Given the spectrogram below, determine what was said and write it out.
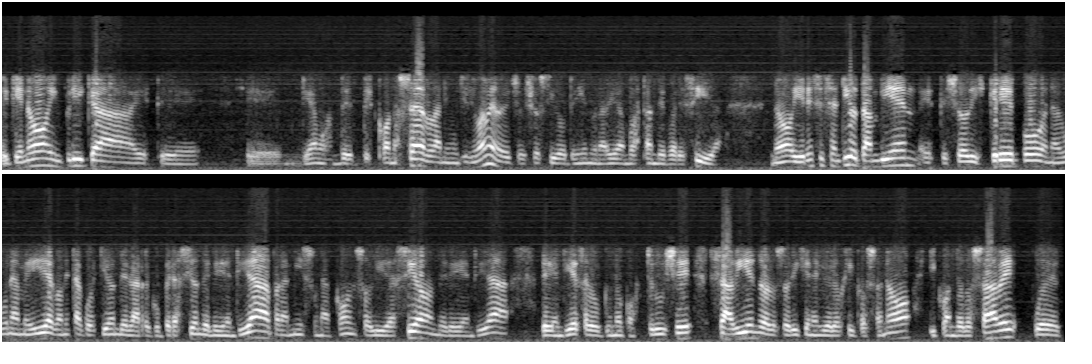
El que no implica, este, eh, digamos, de- desconocerla ni muchísimo menos, de hecho yo sigo teniendo una vida bastante parecida. ¿No? Y en ese sentido también este, yo discrepo en alguna medida con esta cuestión de la recuperación de la identidad. Para mí es una consolidación de la identidad. La identidad es algo que uno construye sabiendo los orígenes biológicos o no, y cuando lo sabe puede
